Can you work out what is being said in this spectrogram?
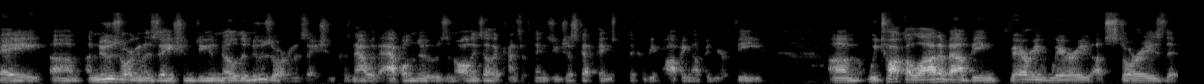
a, um, a news organization, do you know the news organization? Because now with Apple News and all these other kinds of things, you've just got things that could be popping up in your feed. Um, we talk a lot about being very wary of stories that,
